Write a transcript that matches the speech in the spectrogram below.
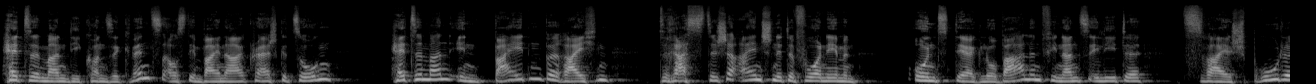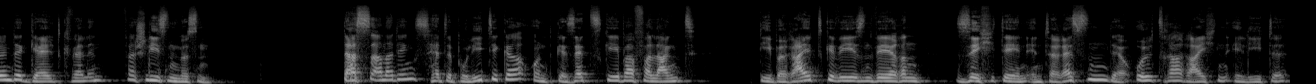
Hätte man die Konsequenz aus dem beinahe Crash gezogen, hätte man in beiden Bereichen drastische Einschnitte vornehmen und der globalen Finanzelite zwei sprudelnde Geldquellen verschließen müssen. Das allerdings hätte Politiker und Gesetzgeber verlangt, die bereit gewesen wären, sich den Interessen der ultrareichen Elite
